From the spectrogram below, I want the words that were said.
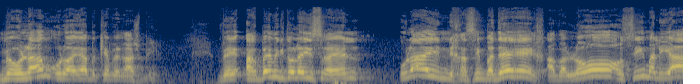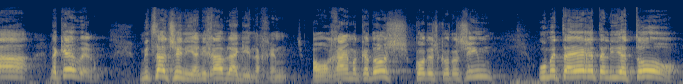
מעולם הוא לא היה בקבר רשב"י. והרבה מגדולי ישראל אולי נכנסים בדרך, אבל לא עושים עלייה לקבר. מצד שני, אני חייב להגיד לכם, האור החיים הקדוש, קודש קודשים, הוא מתאר את עלייתו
